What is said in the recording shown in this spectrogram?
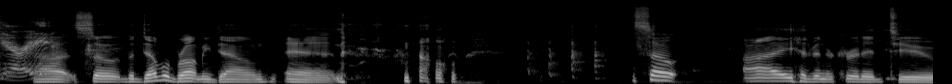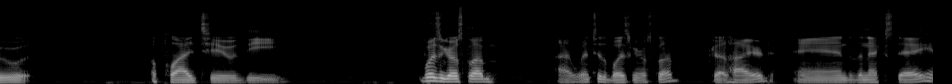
Gary? Uh, so the devil brought me down, and no. So I had been recruited to apply to the Boys and Girls Club. I went to the Boys and Girls Club, got hired, and the next day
